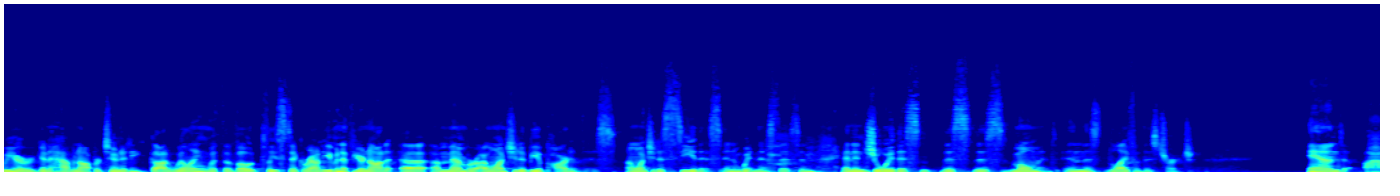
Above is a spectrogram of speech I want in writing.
we are going to have an opportunity, God willing, with the vote. Please stick around. Even if you're not a, a, member, I want you to be a part of this. I want you to see this and witness this and, and enjoy this, this, this moment in this life of this church. And, uh,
